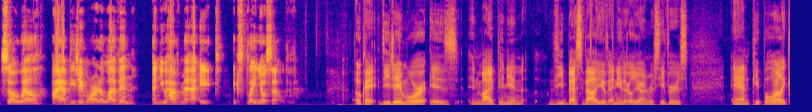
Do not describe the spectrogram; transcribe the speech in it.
So Will, I have DJ Moore at 11, and you have him at 8. Explain yourself. Okay, DJ Moore is, in my opinion, the best value of any of the early round receivers. And people are like,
